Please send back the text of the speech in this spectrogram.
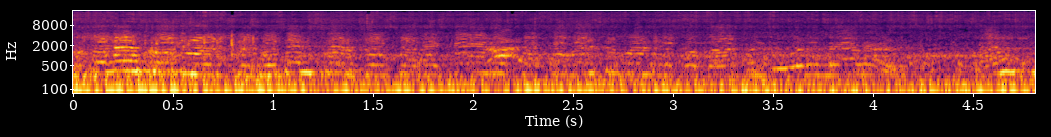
முதலில் கோடி எடுத்து முதல் பரிசை தனக்கே தக்க வைத்துக் கொண்டிருக்கும் நாட்டுக்கு ஒரு வேலை மனுஷனா மேல மருந்து மேல மருந்து முதலாவதாக ஓட்டி வந்து சாரதி பரவல் கேட்டுக்கொள்ளும் மயிலு இரண்டாவதாக அபிஷேக் கண்ணூர் சூழல் ஆசிரியர் அபிஷேக் பேர்வல் வச்சு ஓட்டி விட்டாங்க மருந்து வாங்கி விளையாட்டுகள் ஓட்டி விட சன்னதி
